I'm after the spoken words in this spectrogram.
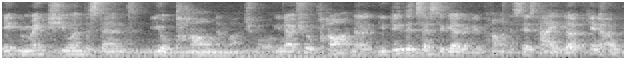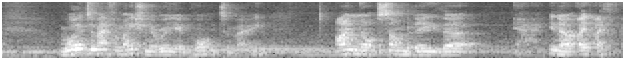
it makes you understand your partner much more. You know, if your partner, you do the test together and your partner says, hey, look, you know, words of affirmation are really important to me. I'm not somebody that, you know, I, I, I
